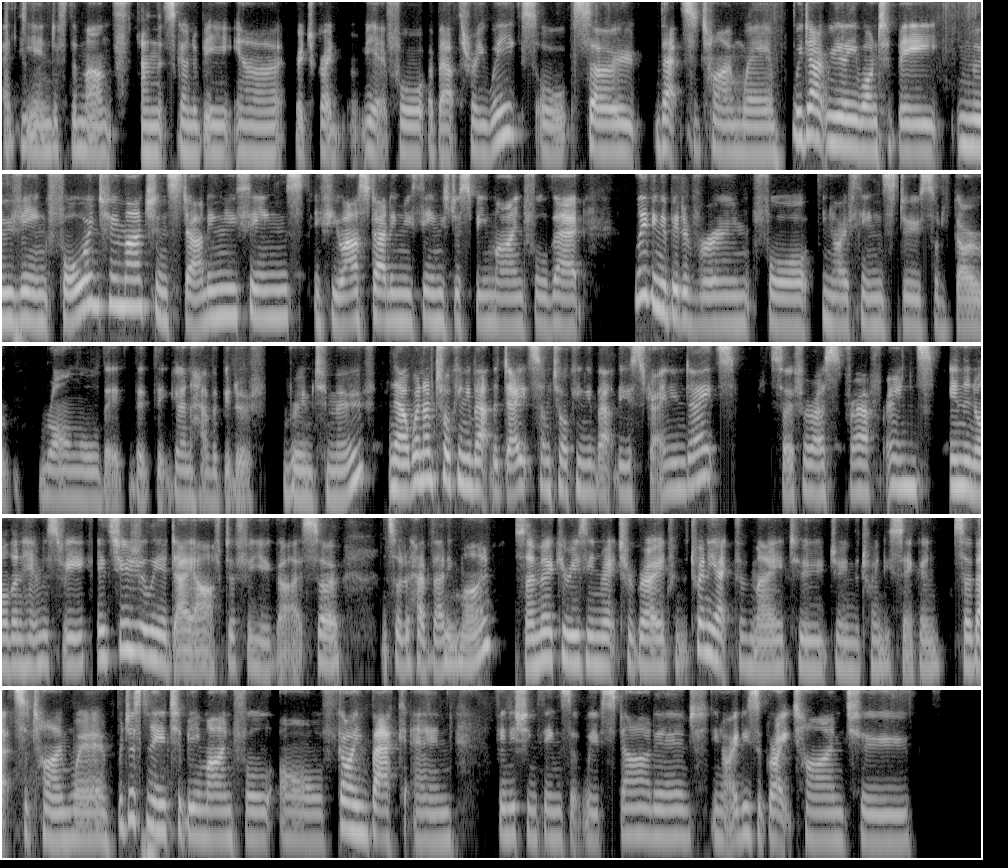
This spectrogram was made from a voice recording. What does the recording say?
at the end of the month, and it's going to be uh, retrograde, yeah, for about three weeks or so. That's a time where we don't really want to be moving forward too much and starting new things. If you are starting new things, just be mindful that leaving a bit of room for you know if things do sort of go wrong or that they're, they're, going to have a bit of room to move now when i'm talking about the dates i'm talking about the australian dates so for us, for our friends in the Northern Hemisphere, it's usually a day after for you guys. So sort of have that in mind. So Mercury is in retrograde from the 28th of May to June the 22nd. So that's a time where we just need to be mindful of going back and finishing things that we've started. You know, it is a great time to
